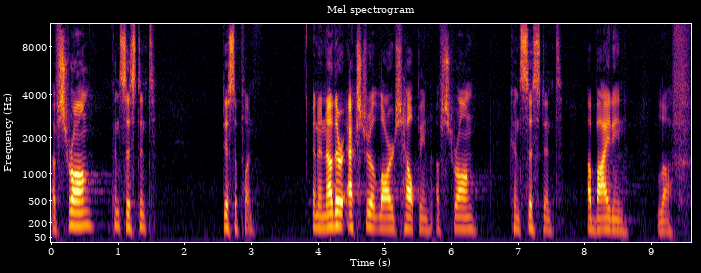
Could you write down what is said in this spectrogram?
of strong, consistent discipline, and another extra large helping of strong, consistent, abiding love.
